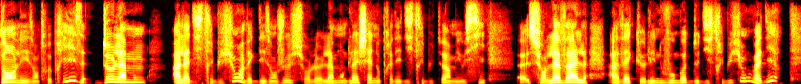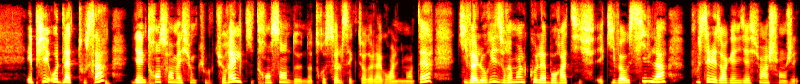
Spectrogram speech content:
dans les entreprises, de l'amont à la distribution, avec des enjeux sur l'amont de la chaîne auprès des distributeurs, mais aussi sur l'aval avec les nouveaux modes de distribution, on va dire. Et puis, au-delà de tout ça, il y a une transformation culturelle qui transcende notre seul secteur de l'agroalimentaire, qui valorise vraiment le collaboratif et qui va aussi, là, pousser les organisations à changer.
